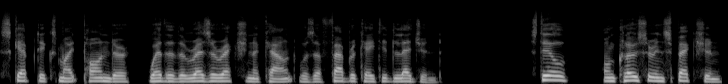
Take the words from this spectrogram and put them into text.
Skeptics might ponder whether the resurrection account was a fabricated legend. Still, on closer inspection,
